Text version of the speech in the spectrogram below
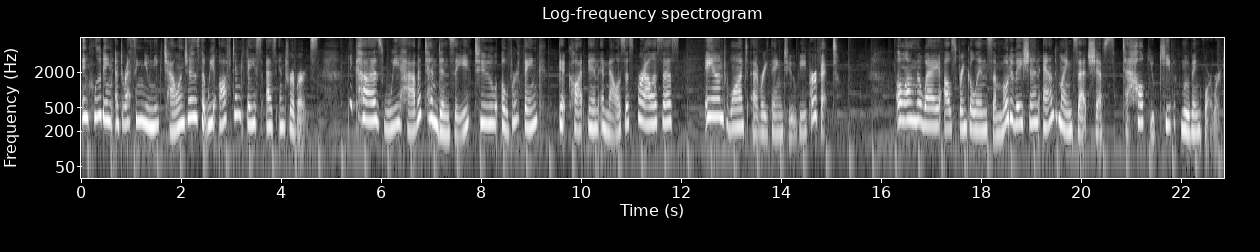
including addressing unique challenges that we often face as introverts because we have a tendency to overthink, get caught in analysis paralysis, and want everything to be perfect. Along the way, I'll sprinkle in some motivation and mindset shifts to help you keep moving forward.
